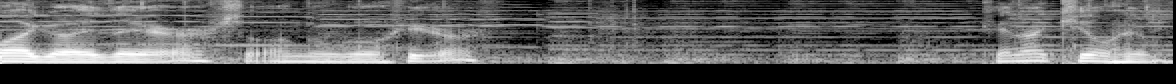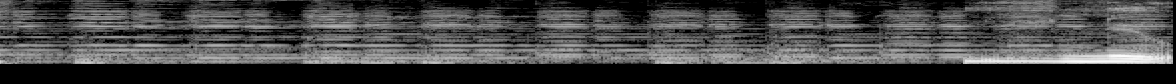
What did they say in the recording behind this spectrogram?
My guy there, so I'm gonna go here. Can I kill him? No.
